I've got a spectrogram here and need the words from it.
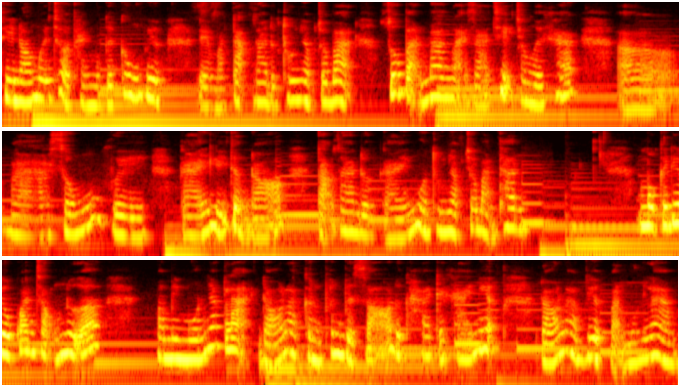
thì nó mới trở thành một cái công việc để mà tạo ra được thu nhập cho bạn, giúp bạn mang lại giá trị cho người khác ờ, và sống vì cái lý tưởng đó, tạo ra được cái nguồn thu nhập cho bản thân. Một cái điều quan trọng nữa mà mình muốn nhắc lại đó là cần phân biệt rõ được hai cái khái niệm đó là việc bạn muốn làm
